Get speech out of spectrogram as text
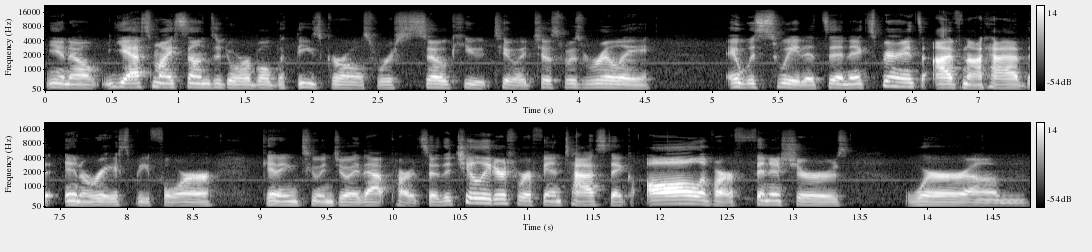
You know, yes, my son's adorable, but these girls were so cute too. It just was really, it was sweet. It's an experience I've not had in a race before, getting to enjoy that part. So the cheerleaders were fantastic. All of our finishers were. Um,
